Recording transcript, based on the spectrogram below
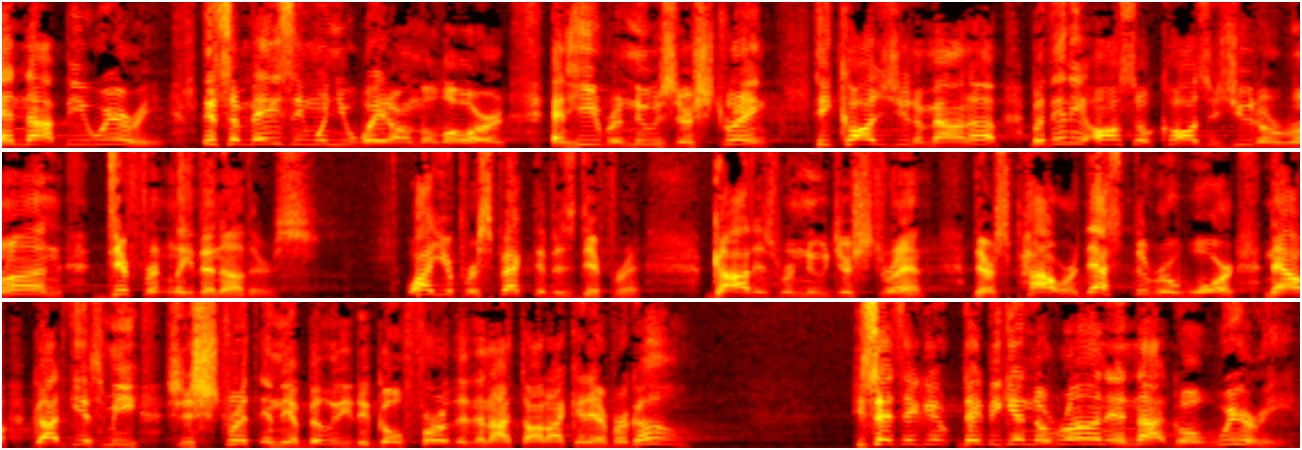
and not be weary. It's amazing when you wait on the Lord and He renews your strength. He causes you to mount up, but then He also causes you to run differently than others. Why? Your perspective is different. God has renewed your strength. There's power. That's the reward. Now, God gives me His strength and the ability to go further than I thought I could ever go. He says they, get, they begin to run and not go weary.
